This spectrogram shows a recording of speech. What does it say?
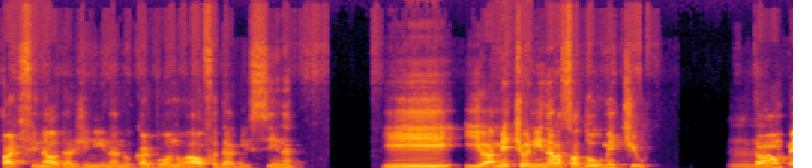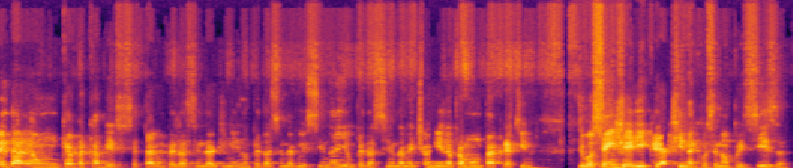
parte final da arginina no carbono alfa da glicina. E, e a metionina ela só doa o metil. Hum. Então é um, peda é um quebra-cabeça. Você pega um pedacinho da arginina, um pedacinho da glicina e um pedacinho da metionina para montar a creatina. Se você ingerir creatina que você não precisa,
